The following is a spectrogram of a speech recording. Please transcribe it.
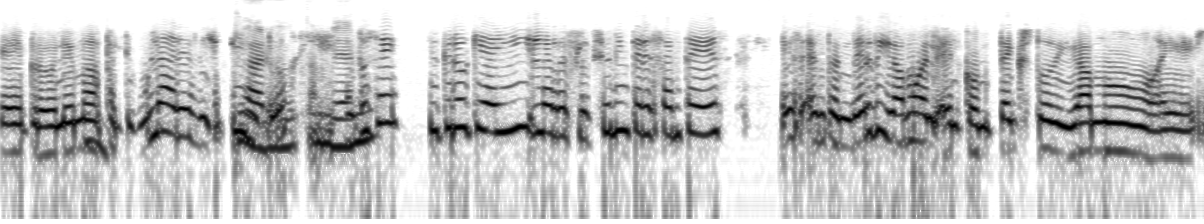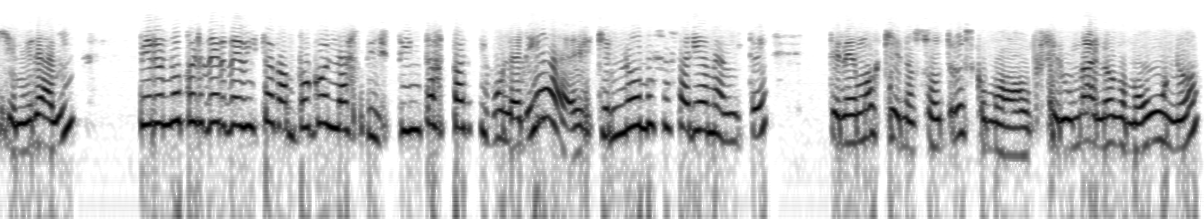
eh, problemas particulares distintos. Entonces, yo creo que ahí la reflexión interesante es, es entender, digamos, el, contexto, digamos, eh, general, pero no perder de vista tampoco las distintas particularidades, que no necesariamente tenemos que nosotros como ser humano, como uno,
